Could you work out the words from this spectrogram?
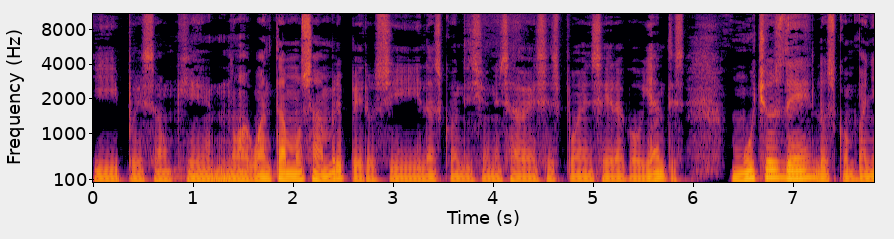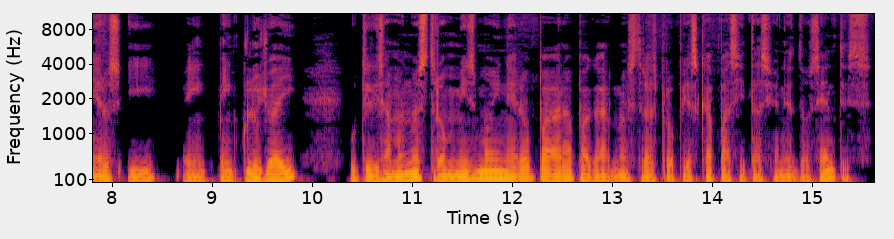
y pues aunque no aguantamos hambre, pero sí las condiciones a veces pueden ser agobiantes. Muchos de los compañeros y e me incluyo ahí, utilizamos nuestro mismo dinero para pagar nuestras propias capacitaciones docentes.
